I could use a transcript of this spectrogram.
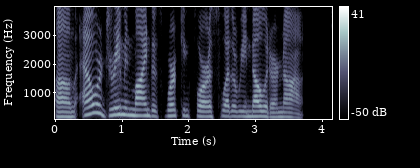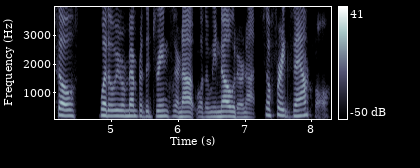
Um, our dreaming mind is working for us whether we know it or not. So, whether we remember the dreams or not, whether we know it or not. So, for example,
